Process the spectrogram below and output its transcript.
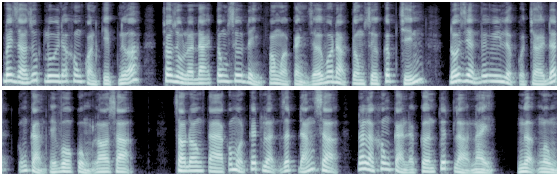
Bây giờ rút lui đã không còn kịp nữa, cho dù là đại tông sư đỉnh phong ở cảnh giới võ đạo tông sư cấp 9, đối diện với uy lực của trời đất cũng cảm thấy vô cùng lo sợ. Sau đó ông ta có một kết luận rất đáng sợ, đó là không cản được cơn tuyết lở này. Ngượng ngùng,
